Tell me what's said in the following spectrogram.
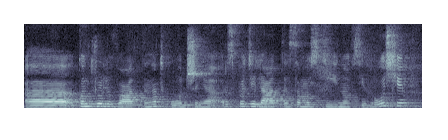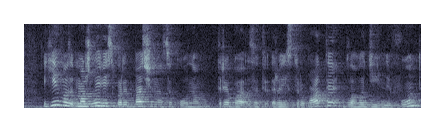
е, контролювати надходження, розподіляти самостійно всі гроші, є можливість передбачена законом. Треба зареєструвати благодійний фонд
